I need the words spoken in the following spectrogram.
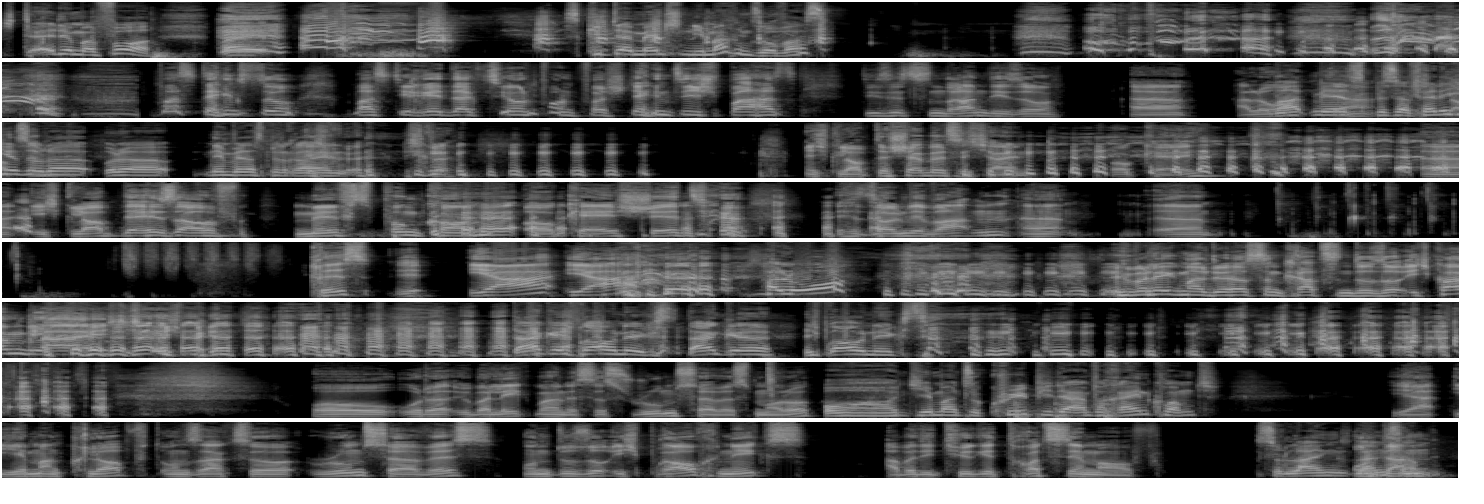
Stell dir mal vor, weil es gibt ja Menschen, die machen sowas. Was denkst du, was die Redaktion von Verstehen Sie Spaß, die sitzen dran, die so, äh, hallo? Warten wir jetzt, Ja, bis er fertig glaub, ist, der- oder, oder nehmen wir das mit rein? Ich, ich, ich glaube, der scheppelt sich ein. Okay. äh, ich glaube, der ist auf milfs.com. Okay, shit. Sollen wir warten? Äh, äh, Chris? Ja, ja. Hallo? Überleg mal, du hörst ein Kratzen. Du so, ich komme gleich. Ich bin Danke, ich brauche nichts. Danke, ich brauche nichts. Oh, oder überleg mal, das ist Room Service Modok. Oh, und jemand so creepy, der einfach reinkommt. Ja, jemand klopft und sagt so Room Service und du so, ich brauch nix, aber die Tür geht trotzdem auf. So lang, Und langsam. dann,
